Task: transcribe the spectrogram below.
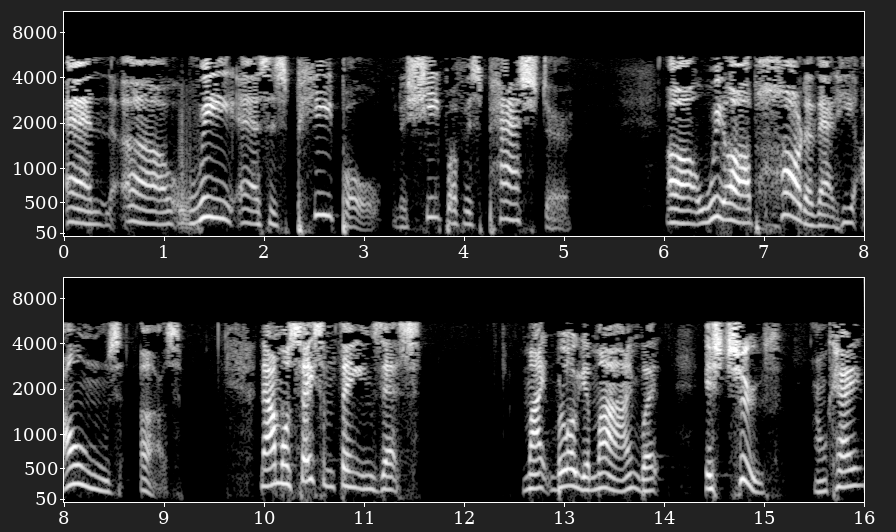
And uh, we, as his people, the sheep of his pasture, uh, we are a part of that. He owns us. Now, I'm going to say some things that might blow your mind, but it's truth. Okay?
